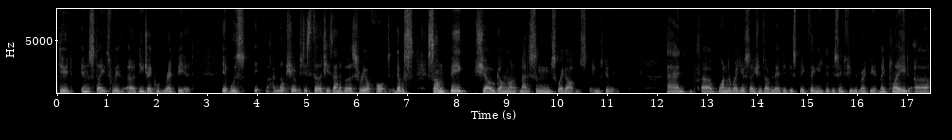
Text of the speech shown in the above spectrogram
did in the States with a DJ called Redbeard. It was it, i'm not sure it was his 30th anniversary or 40, there was some big show going on at madison square gardens that he was doing. And uh, one of the radio stations over there did this big thing. He did this interview with redbeard. And they played uh,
